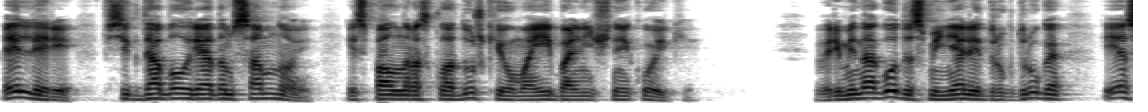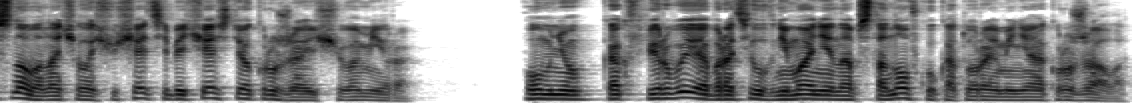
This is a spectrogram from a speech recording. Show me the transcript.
Эллери всегда был рядом со мной и спал на раскладушке у моей больничной койки. Времена года сменяли друг друга, и я снова начал ощущать себя частью окружающего мира. Помню, как впервые обратил внимание на обстановку, которая меня окружала.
